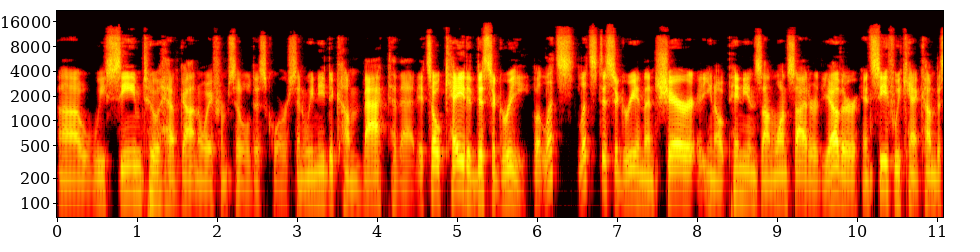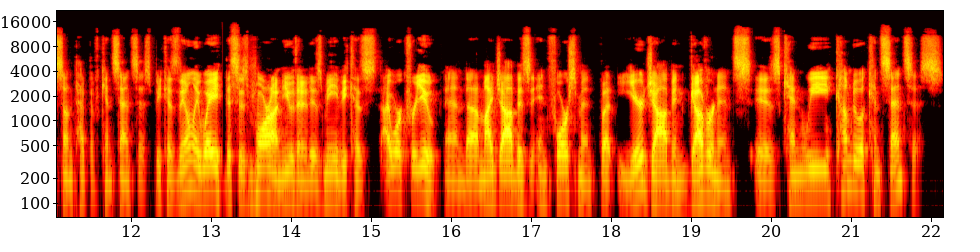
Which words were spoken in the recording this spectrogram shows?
uh, we seem to have gotten away from civil discourse, and we need to come back to that. It's okay to disagree, but let's let's disagree and then share you know opinions on one side or the other, and see if we can't come to some type of consensus. Because the only way this is more on you than it is me, because I work for you, and uh, my job is enforcement, but your job in governance is can we come to a consensus?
